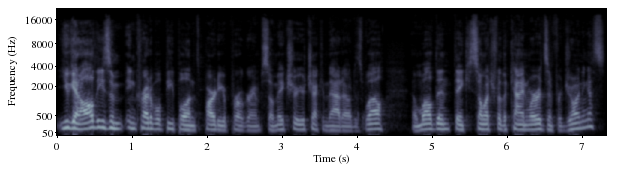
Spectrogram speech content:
You get all these incredible people, and it's part of your program. So make sure you're checking that out as well. And Weldon, thank you so much for the kind words and for joining us.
